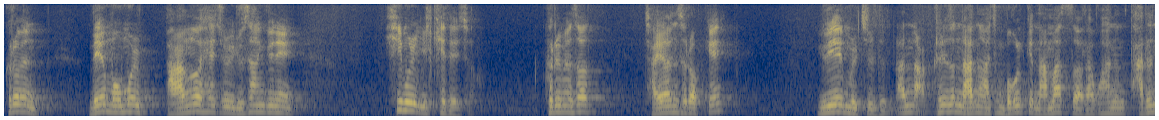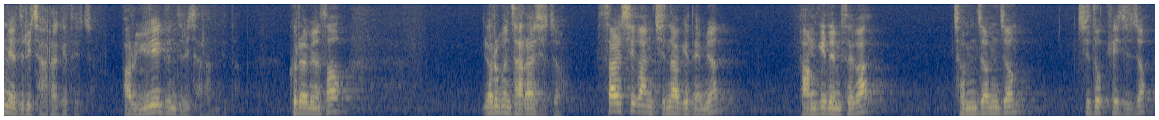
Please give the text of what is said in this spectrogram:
그러면 내 몸을 방어해줄 유산균의 힘을 잃게 되죠. 그러면서 자연스럽게 유해 물질들, 난, 그래도 나는 아직 먹을 게 남았어 라고 하는 다른 애들이 자라게 되죠. 바로 유해균들이 자랍니다. 그러면서 여러분 잘 아시죠? 쌀 시간 지나게 되면 방귀 냄새가 점점점 지독해지죠?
